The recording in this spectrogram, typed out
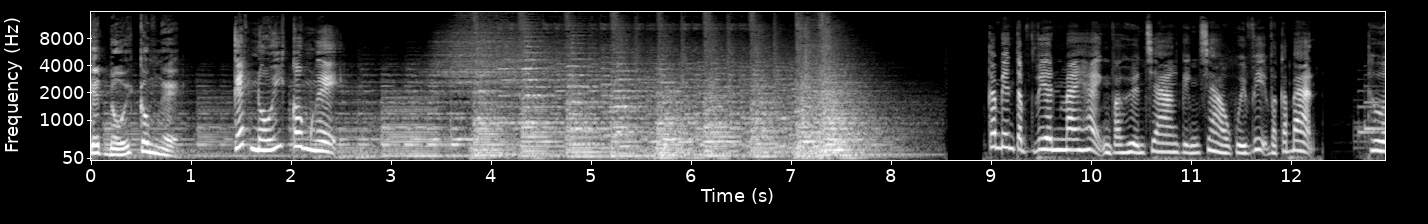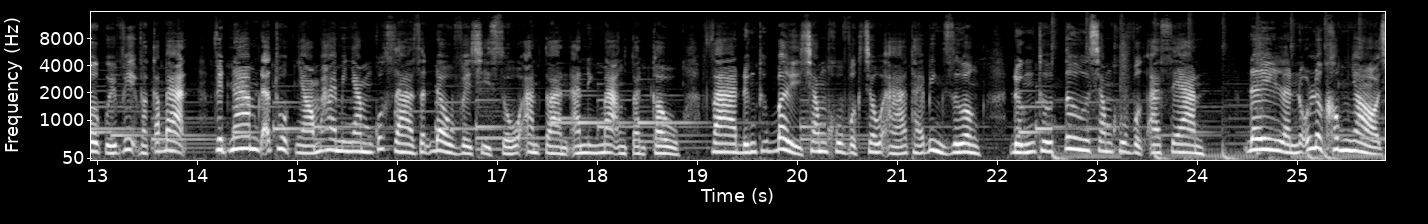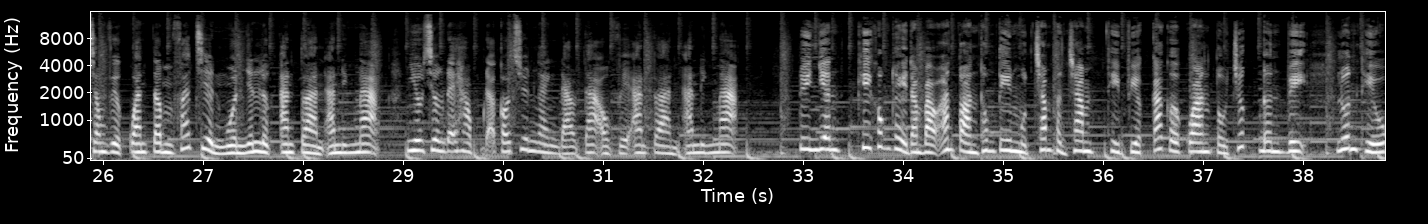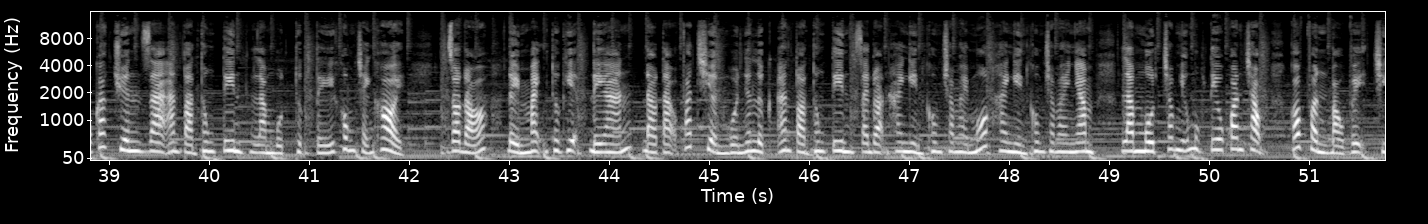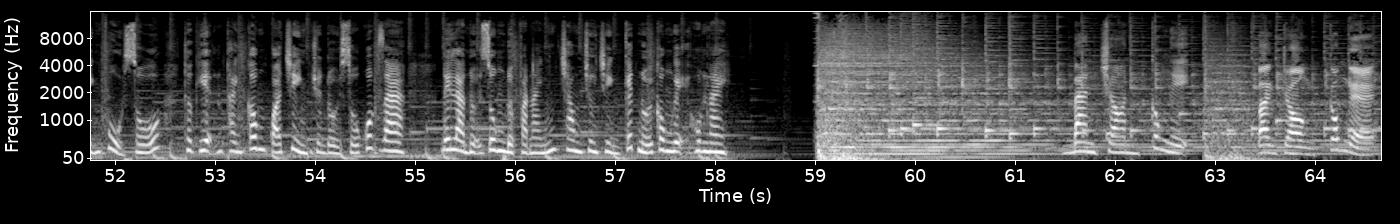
Kết nối công nghệ. Kết nối công nghệ. Các biên tập viên Mai Hạnh và Huyền Trang kính chào quý vị và các bạn. Thưa quý vị và các bạn, Việt Nam đã thuộc nhóm 25 quốc gia dẫn đầu về chỉ số an toàn an ninh mạng toàn cầu và đứng thứ 7 trong khu vực châu Á Thái Bình Dương, đứng thứ tư trong khu vực ASEAN. Đây là nỗ lực không nhỏ trong việc quan tâm phát triển nguồn nhân lực an toàn an ninh mạng. Nhiều trường đại học đã có chuyên ngành đào tạo về an toàn an ninh mạng. Tuy nhiên, khi không thể đảm bảo an toàn thông tin 100% thì việc các cơ quan, tổ chức, đơn vị luôn thiếu các chuyên gia an toàn thông tin là một thực tế không tránh khỏi. Do đó, đẩy mạnh thực hiện đề án đào tạo phát triển nguồn nhân lực an toàn thông tin giai đoạn 2021-2025 là một trong những mục tiêu quan trọng góp phần bảo vệ chính phủ số, thực hiện thành công quá trình chuyển đổi số quốc gia. Đây là nội dung được phản ánh trong chương trình kết nối công nghệ hôm nay. Bàn tròn công nghệ. Bàn tròn công nghệ.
